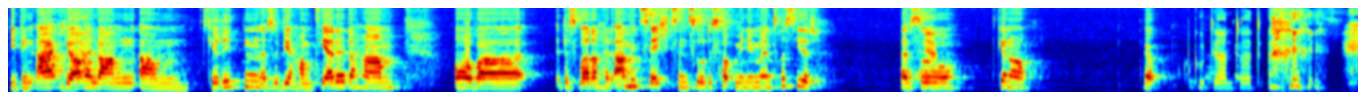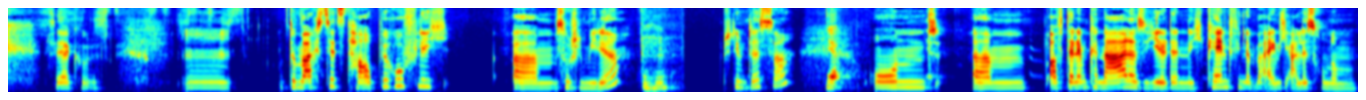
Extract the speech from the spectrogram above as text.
Ich bin auch jahrelang ähm, geritten, also wir haben Pferde daheim, aber das war dann halt auch mit 16 so, das hat mich nicht mehr interessiert. Also, ja. genau. Ja. Gute Antwort. Sehr cool. Mm, du machst jetzt hauptberuflich ähm, Social Media. Mhm. Stimmt das so? Ja. Und ähm, auf deinem Kanal, also jeder, der dich kennt, findet man eigentlich alles rund um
